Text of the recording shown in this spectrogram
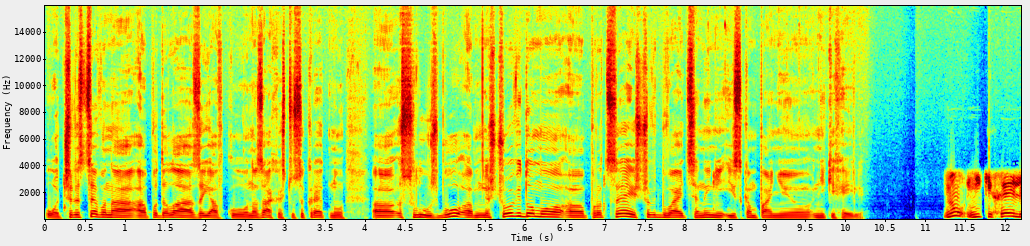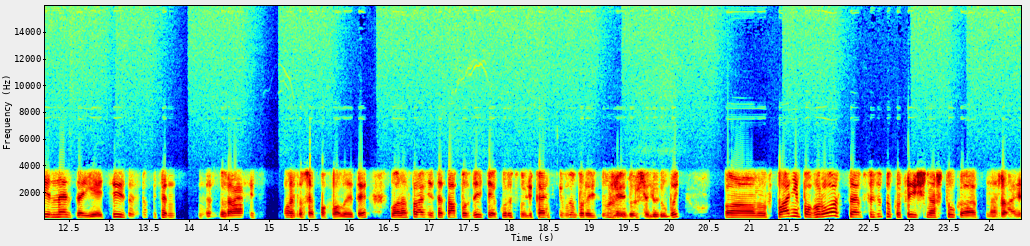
От через це вона подала заявку на захист у секретну службу. Що відомо про це і що відбувається нині із кампанією Нікі Хейлі? Ну Нікі Хейлі не здається і здається, можна лише похвалити. Бо насправді це та позиція, яку республіканський виборець дуже і дуже любить. В плані погроз це абсолютно класична штука, на жаль,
